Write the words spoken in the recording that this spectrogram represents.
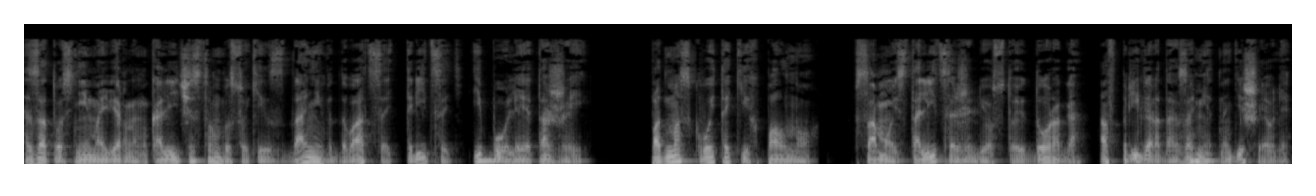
зато с неимоверным количеством высоких зданий в 20, 30 и более этажей. Под Москвой таких полно. В самой столице жилье стоит дорого, а в пригородах заметно дешевле.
